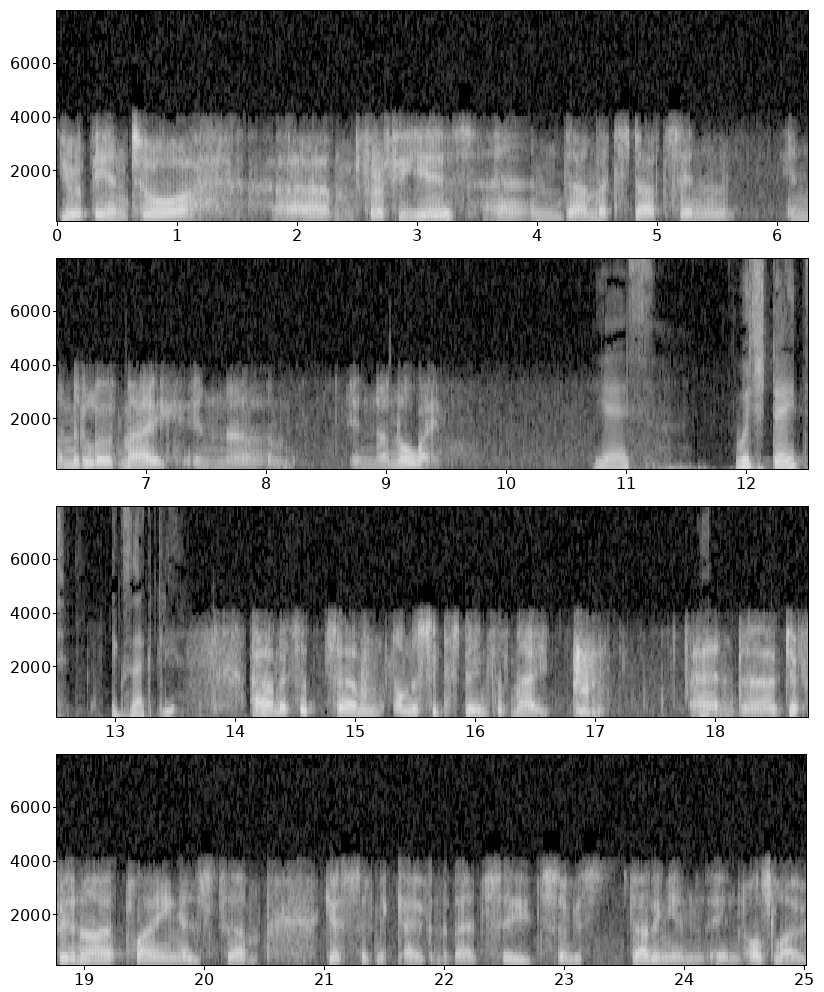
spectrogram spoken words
European tour um, for a few years, and um, that starts in in the middle of May in um, in uh, Norway. Yes. Which date exactly? Um, it's at um, on the 16th of May, and uh, Jeffrey and I are playing as um, guests of Nick Cave and the Bad Seeds. So we're starting in in Oslo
